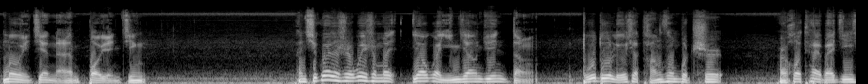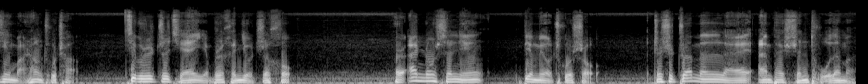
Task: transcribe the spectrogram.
莫为艰难报怨经。很奇怪的是，为什么妖怪银将军等独独留下唐僧不吃，而后太白金星马上出场，既不是之前，也不是很久之后，而暗中神灵并没有出手，这是专门来安排神徒的吗？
